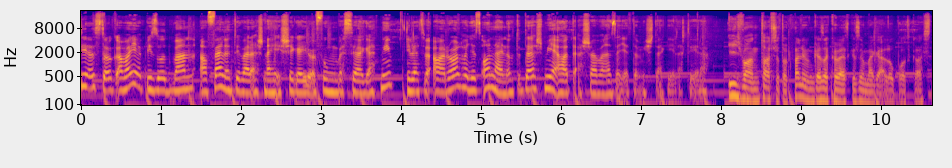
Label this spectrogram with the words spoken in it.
Sziasztok! A mai epizódban a felnőtté válás nehézségeiről fogunk beszélgetni, illetve arról, hogy az online oktatás milyen hatással van az egyetemisták életére. Így van, tartsatok velünk, ez a következő megálló podcast.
